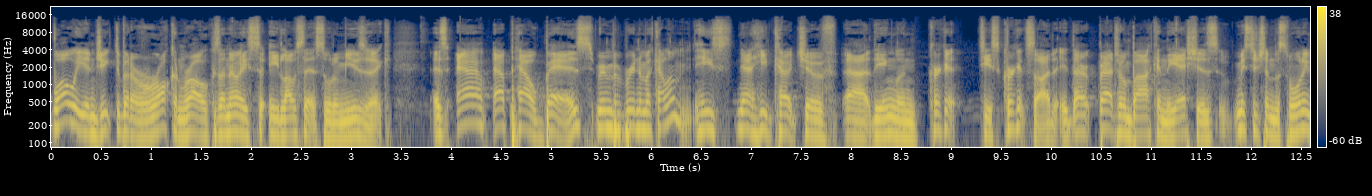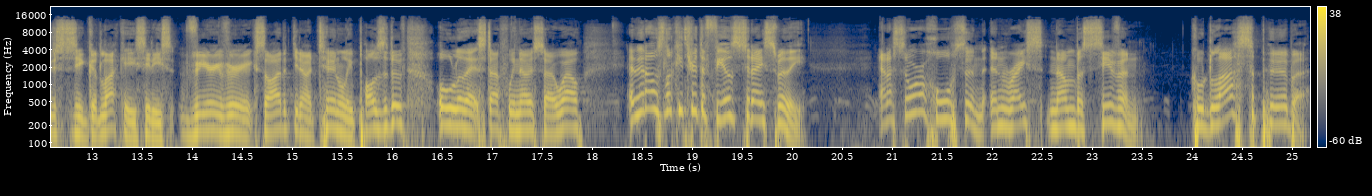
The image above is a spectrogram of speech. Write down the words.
while we inject a bit of rock and roll, because I know he, he loves that sort of music, is our, our pal Baz. Remember Brendan McCullum? He's now head coach of uh, the England cricket Test cricket side. They're about to embark in the Ashes. Messaged him this morning just to say good luck. He said he's very, very excited. You know, eternally positive. All of that stuff we know so well. And then I was looking through the fields today, Smithy and I saw a horse in, race number seven called La Superba,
